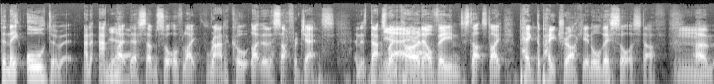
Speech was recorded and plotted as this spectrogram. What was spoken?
Then they all do it and act like they're some sort of like radical, like they're the suffragettes, and it's, that's when Cara yeah. Delevingne starts to, like peg the patriarchy and all this sort of stuff. Mm. Um,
